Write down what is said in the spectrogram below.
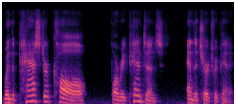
when the pastor called for repentance and the church repented.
